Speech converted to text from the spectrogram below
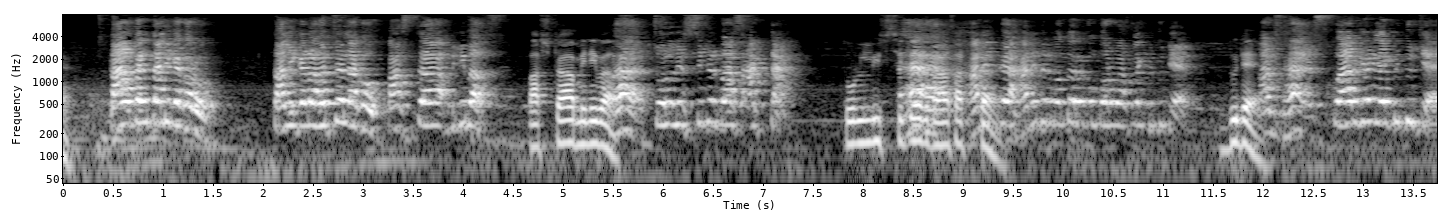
হ্যাঁ। তাড়াতাড়ি তালিকা করো। তালিকাটা হচ্ছে লাগো পাঁচটা মিনি বাস পাঁচটা মিনি বাস হ্যাঁ চল্লিশ সিটের বাস আটটা। চল্লিশ সিটের হ্যাঁ, বাস আটটা। হানিফ- হানিফের মতো এরকম বড় বাস লাগবে দুটা দুইটা। আর হ্যাঁ স্কোয়ার গাড়ি লাগবে দুইটা।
